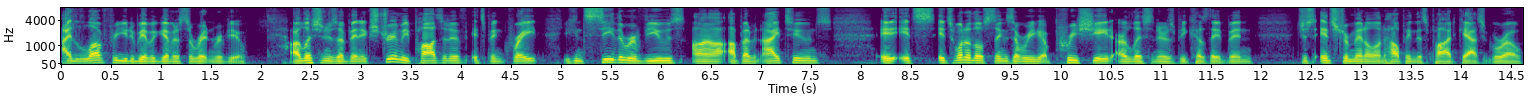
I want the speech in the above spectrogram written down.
I'd love for you to be able to give us a written review. Our listeners have been extremely positive. It's been great. You can see the reviews uh, up on iTunes. It, it's it's one of those things that we appreciate our listeners because they've been just instrumental in helping this podcast grow.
